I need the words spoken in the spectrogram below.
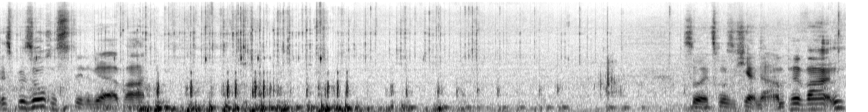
des Besuches, den wir erwarten. So, jetzt muss ich hier an der Ampel warten.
